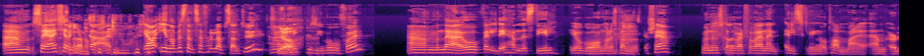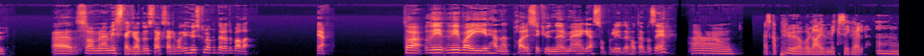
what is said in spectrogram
Um, så jeg kjenner at jeg er ja, Ina bestemte seg for å løpe seg en tur. Er Ja. Litt usikker på hvorfor. Um, men det er jo veldig hennes stil i å gå når det spennende skal skje. Men hun skal i hvert fall være en elskling og ta med meg en øl. Uh, så, men jeg mistenker at hun straks er tilbake. Husk å lukke døra til badet. Ja. Så vi, vi bare gir henne et par sekunder med gresshoppelyder, holdt jeg på å si. Um, Jeg skal prøve å live-mikse i kveld. Eh,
